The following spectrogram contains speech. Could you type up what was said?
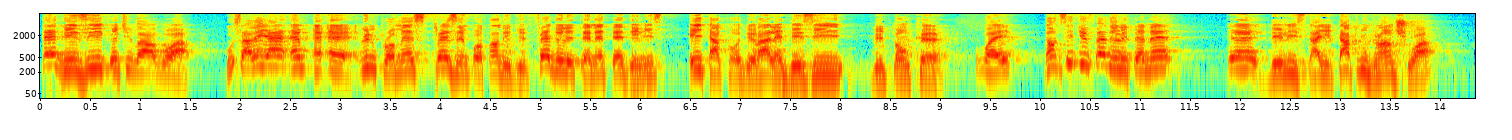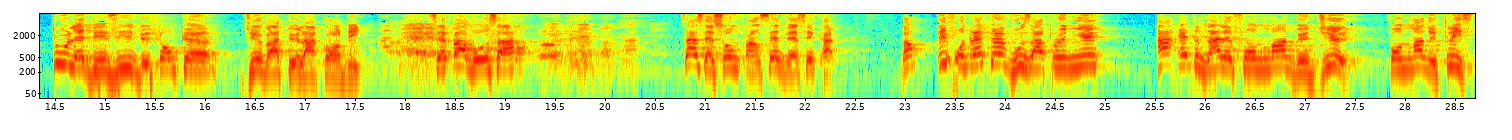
Tes désirs que tu vas avoir. Vous savez, il y a un- un- un- une promesse très importante de Dieu. Fais de l'éternel tes délices et il t'accordera les désirs de ton cœur. Vous voyez? Donc, si tu fais de l'éternel tes délices, c'est-à-dire ta plus grande choix, tous les désirs de ton cœur, Dieu va te l'accorder. C'est pas beau ça? Ça, c'est Somme 37, verset 4. Donc, il faudrait que vous appreniez à être dans les fondements de Dieu, fondements de Christ,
